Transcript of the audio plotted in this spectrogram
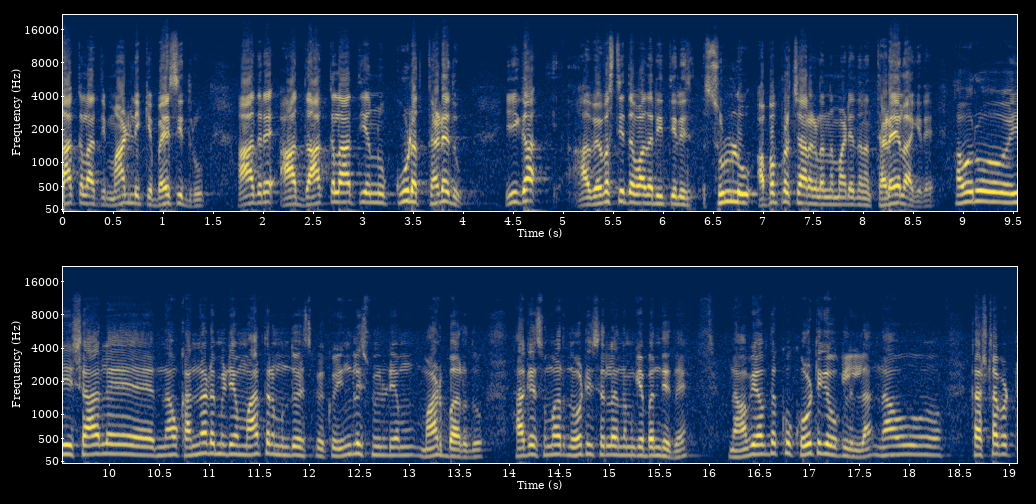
ದಾಖಲಾತಿ ಮಾಡಲಿಕ್ಕೆ ಬಯಸಿದರು. ಆದರೆ ಆ ದಾಖಲಾತಿಯನ್ನು ಕೂಡ ತಡೆದು ಈಗ ಆ ವ್ಯವಸ್ಥಿತವಾದ ರೀತಿಯಲ್ಲಿ ಸುಳ್ಳು ಅಪಪ್ರಚಾರಗಳನ್ನು ಮಾಡಿ ಅದನ್ನು ತಡೆಯಲಾಗಿದೆ. ಅವರು ಈ ಶಾಲೆ ನಾವು ಕನ್ನಡ ಮೀಡಿಯಂ ಮಾತ್ರ ಮುಂದುವರಿಸಬೇಕು ಇಂಗ್ಲೀಷ್ ಮೀಡಿಯಂ ಮಾಡಬಾರ್ದು. ಹಾಗೆ ಸುಮಾರು ನೋಟಿಸ್ ಎಲ್ಲ ನಮಗೆ ಬಂದಿದೆ. ನಾವು ಯಾವುದಕ್ಕೂ ಕೋರ್ಟಿಗೆ ಹೋಗಲಿಲ್ಲ. ನಾವು ಕಷ್ಟಪಟ್ಟ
